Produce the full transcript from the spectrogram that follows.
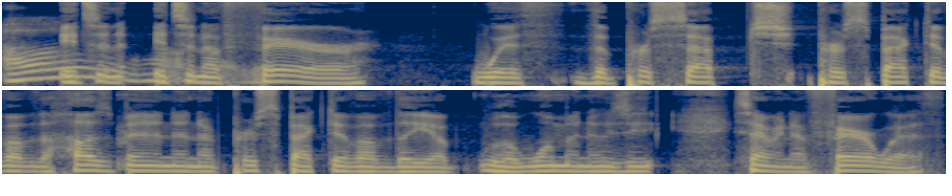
Oh, it's an it's an affair with the percept, perspective of the husband and a perspective of the uh, the woman who's he's having an affair with.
